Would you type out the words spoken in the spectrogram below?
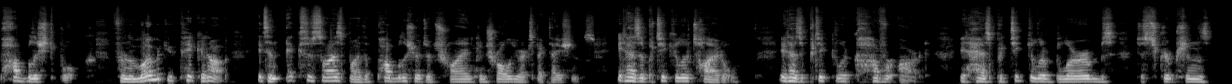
published book, from the moment you pick it up, it's an exercise by the publisher to try and control your expectations. It has a particular title, it has a particular cover art, it has particular blurbs, descriptions.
